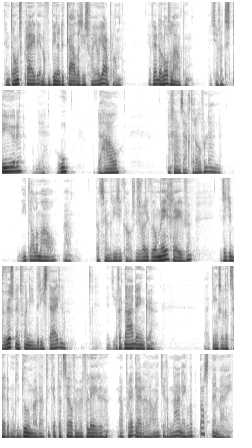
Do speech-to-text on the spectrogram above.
tentoonspreiden en of het binnen de kaders is van jouw jaarplan. En verder loslaten. Als je gaat sturen op de hoe of de how, dan gaan ze achteroverleunen. Niet allemaal, maar dat zijn de risico's. Dus wat ik wil meegeven, is dat je bewust bent van die drie stijlen. Dat je gaat nadenken. Ja, klinkt zo dat zij dat moeten doen, maar dat, ik heb dat zelf in mijn verleden naar projectleider gedaan. Dat je gaat nadenken, wat past bij mij?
